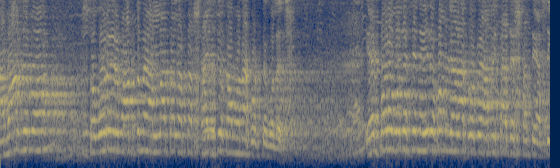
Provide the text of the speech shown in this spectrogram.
নামাজ এবং সবরের মাধ্যমে আল্লাহ তালা তার সাহায্য কামনা করতে বলেছেন। এরপরে বলেছেন, এইরকম যারা করবে, আমি তাদের সাথে আছি।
